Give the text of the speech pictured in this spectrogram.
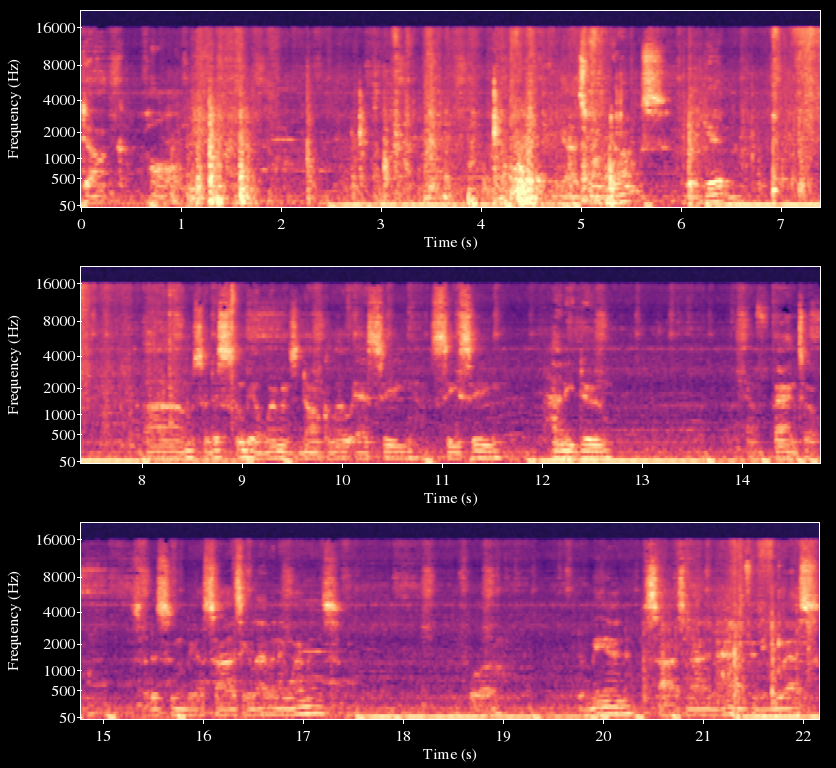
Dunk haul. You guys want dunks? We're getting. Um, so this is gonna be a women's dunk low SC, CC, Honeydew, and Phantom. So this is gonna be a size 11 in women's. For the men, size nine and a half in the US.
